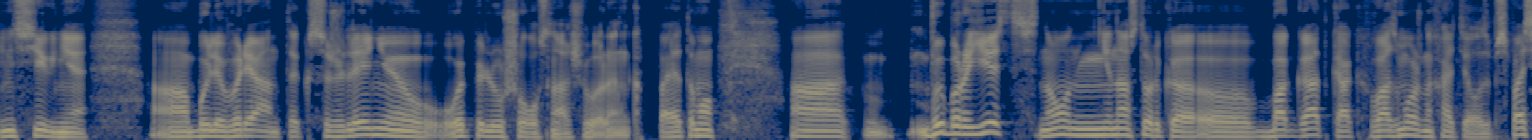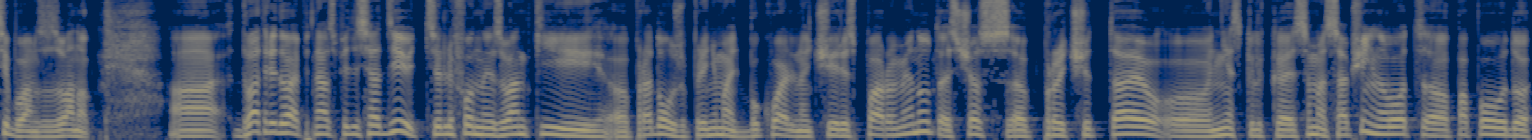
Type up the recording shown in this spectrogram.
Insignia, а, были варианты. К сожалению, Opel ушел с нашего рынка. Поэтому выбор есть, но он не настолько э, богат, как, возможно, хотелось бы. Спасибо вам за звонок. 232-1559, а, телефонные звонки э, продолжу принимать буквально через пару минут, а сейчас э, прочитаю несколько смс-сообщений. Ну вот по поводу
